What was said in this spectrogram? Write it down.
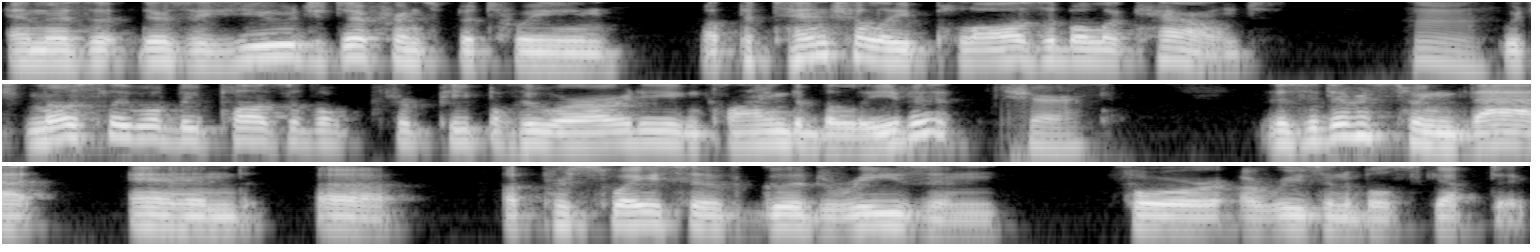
and there's a there's a huge difference between a potentially plausible account, Hmm. which mostly will be plausible for people who are already inclined to believe it. Sure. There's a difference between that and uh, a persuasive good reason for a reasonable skeptic.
